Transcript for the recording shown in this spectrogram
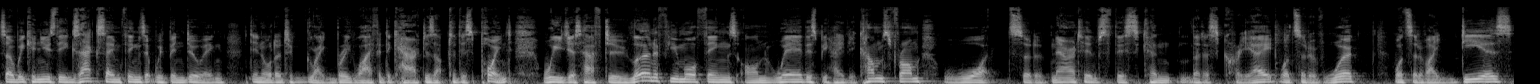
so we can use the exact same things that we've been doing in order to like breathe life into characters up to this point. We just have to learn a few more things on where this behavior comes from, what sort of narratives this can let us create, what sort of work what sort of ideas.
